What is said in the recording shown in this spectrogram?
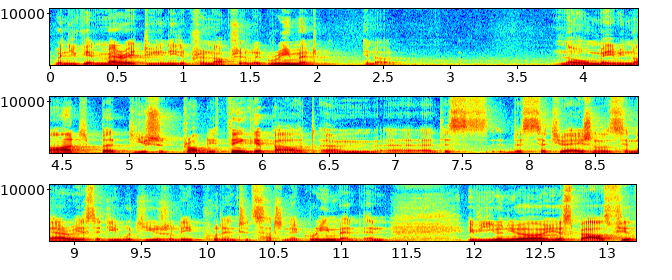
when you get married, do you need a prenuptial agreement? You know, no, maybe not, but you should probably think about um, uh, this this situation or the scenarios that you would usually put into such an agreement. And if you and your, your spouse feel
